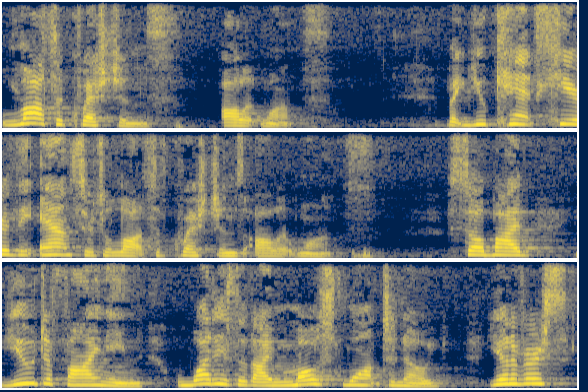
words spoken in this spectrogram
lots of questions all at once, but you can't hear the answer to lots of questions all at once. So by you defining what is it I most want to know, universe,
